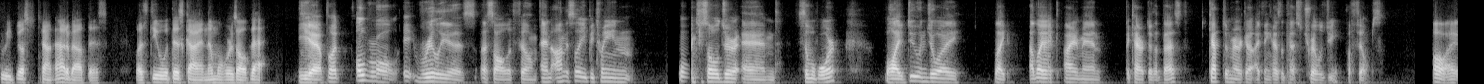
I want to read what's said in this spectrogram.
we just found out about this. Let's deal with this guy, and then we'll resolve that. Yeah, but overall, it really is a solid film. And honestly, between Winter Soldier and Civil War, while I do enjoy, like, I like Iron Man, the character the best. Captain America, I think, has the best trilogy of films. Oh, I,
